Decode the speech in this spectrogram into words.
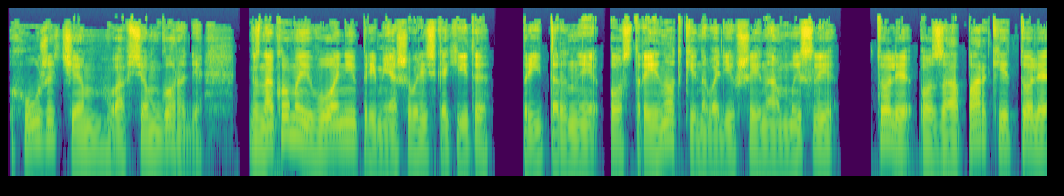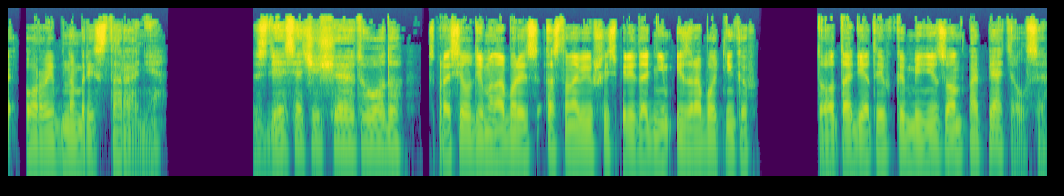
хуже, чем во всем городе. К знакомой вони примешивались какие-то приторные острые нотки, наводившие нам мысли то ли о зоопарке, то ли о рыбном ресторане. «Здесь очищают воду?» — спросил демоноборец, остановившись перед одним из работников. Тот, одетый в комбинезон, попятился,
